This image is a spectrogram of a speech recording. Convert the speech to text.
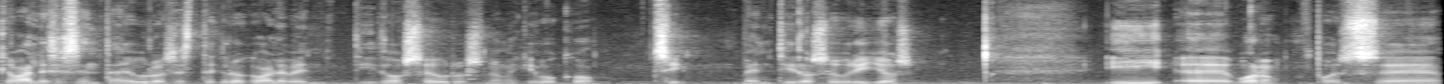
que vale 60 euros, este creo que vale 22 euros si no me equivoco, sí, 22 eurillos, y eh, bueno, pues eh,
